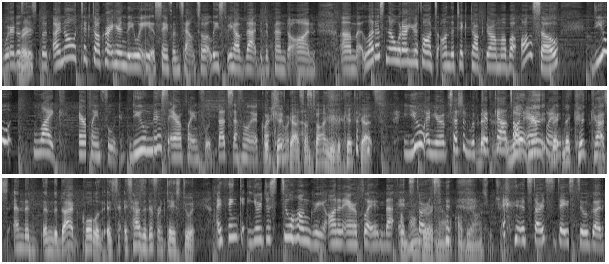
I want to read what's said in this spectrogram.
Where does right? this put? I know TikTok right here in the UAE is safe and sound, so at least we have that to depend on. Um, let us know what are your thoughts on the TikTok drama, but also, do you like airplane food? Do you miss airplane food? That's definitely a The question. Kit we're Kats, I'm telling you, the Kit Kats. You and your obsession with The- Kit Kats no, on really, airplanes. the, the Kit Kats and the and the Diet Cola, it's, it has a different taste to it. I think you're just too hungry on an airplane that I'm it hungry starts right now. I'll be honest with you. it starts to taste too good.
